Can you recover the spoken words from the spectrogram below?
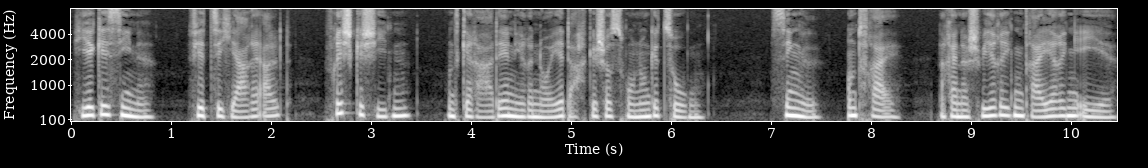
Hier Gesine, 40 Jahre alt, frisch geschieden und gerade in ihre neue Dachgeschosswohnung gezogen. Single und frei, nach einer schwierigen dreijährigen Ehe,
